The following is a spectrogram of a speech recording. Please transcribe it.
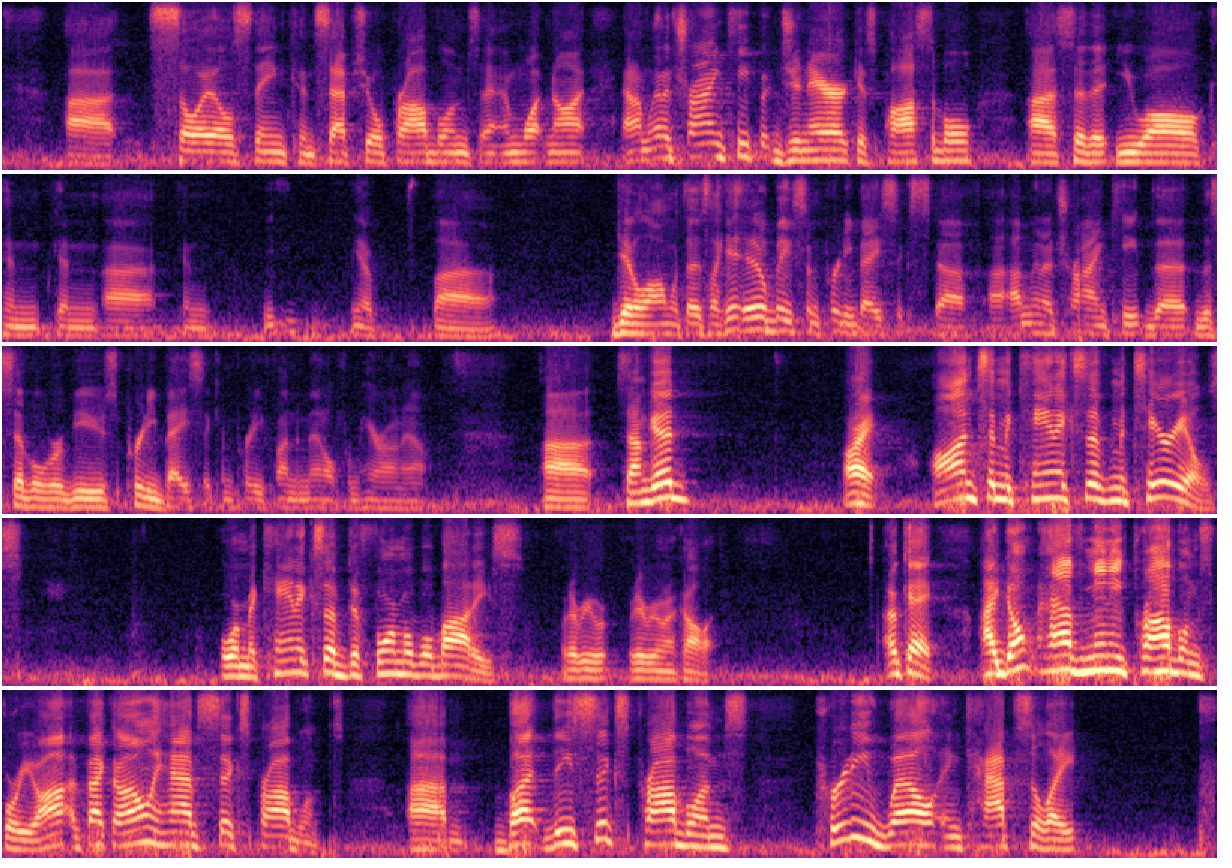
uh, soils thing, conceptual problems and whatnot. And I'm going to try and keep it generic as possible uh, so that you all can, can, uh, can you know, uh, get along with those. Like it, will be some pretty basic stuff. Uh, I'm going to try and keep the, the civil reviews pretty basic and pretty fundamental from here on out. Uh, sound good? All right, on to mechanics of materials or mechanics of deformable bodies, whatever you, whatever you want to call it. Okay, I don't have many problems for you. In fact, I only have six problems. Um, but these six problems pretty well encapsulate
